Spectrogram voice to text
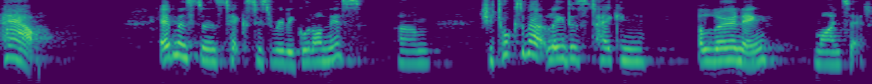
How? Edmondson's text is really good on this. Um, she talks about leaders taking a learning mindset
